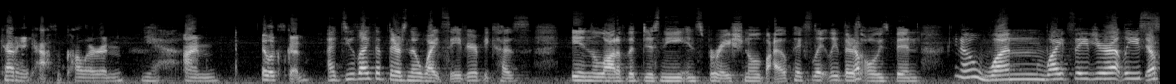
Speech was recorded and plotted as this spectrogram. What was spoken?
having a cast of color, and Yeah. I'm. It looks good. I do like that there's no white savior because in a lot of the Disney inspirational biopics lately, there's Yep. always been, you know, one white savior at least. Yep.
